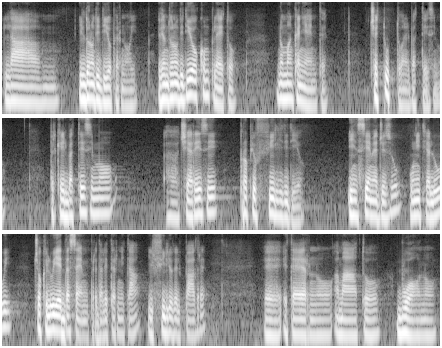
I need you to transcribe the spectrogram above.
la, il dono di Dio per noi ed è un dono di Dio completo, non manca niente, c'è tutto nel battesimo, perché il battesimo uh, ci ha resi proprio figli di Dio, insieme a Gesù, uniti a Lui, ciò che Lui è da sempre, dall'eternità, il figlio del Padre, eh, eterno, amato, buono,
